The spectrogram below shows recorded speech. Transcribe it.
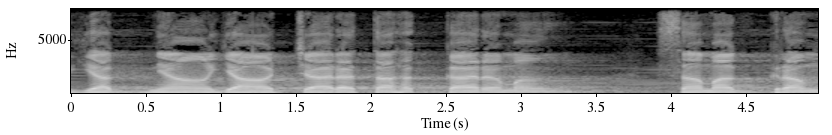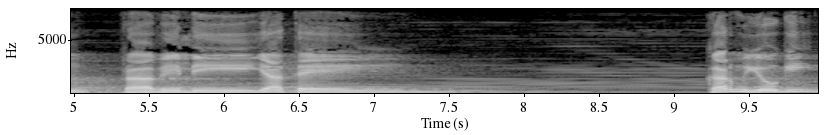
यज्ञायाचरतः कर्म समग्रम प्रविलीयते। कर्म योगी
